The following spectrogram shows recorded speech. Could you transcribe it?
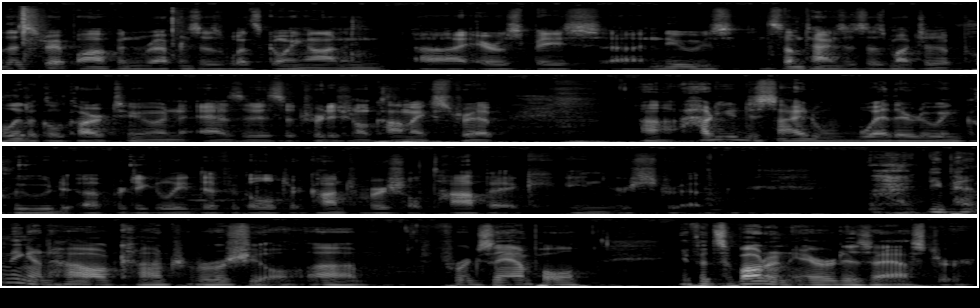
the strip often references what's going on in uh, aerospace uh, news. Sometimes it's as much a political cartoon as it is a traditional comic strip. Uh, how do you decide whether to include a particularly difficult or controversial topic in your strip? Depending on how controversial. Uh, for example, if it's about an air disaster,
